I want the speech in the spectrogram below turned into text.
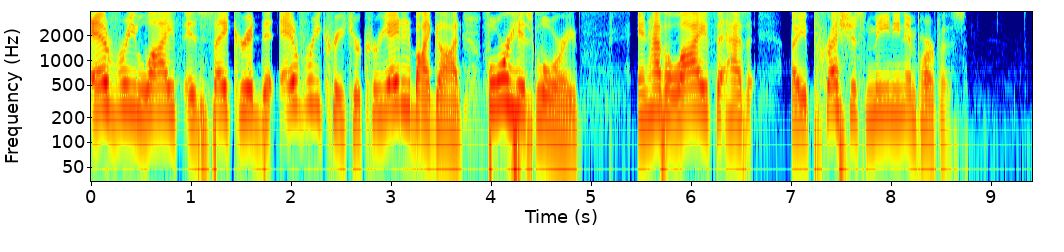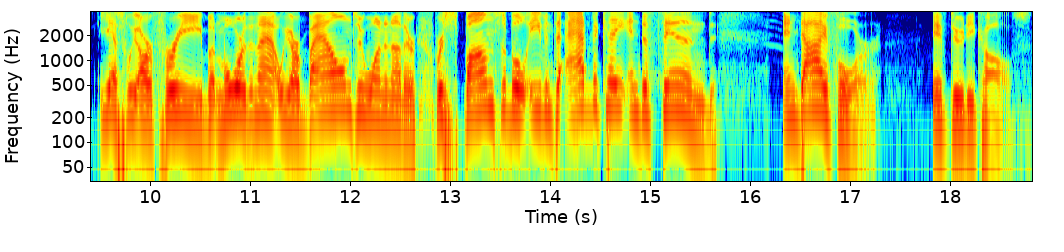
Every life is sacred, that every creature created by God for His glory and has a life that has a precious meaning and purpose. Yes, we are free, but more than that, we are bound to one another, responsible even to advocate and defend and die for if duty calls.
